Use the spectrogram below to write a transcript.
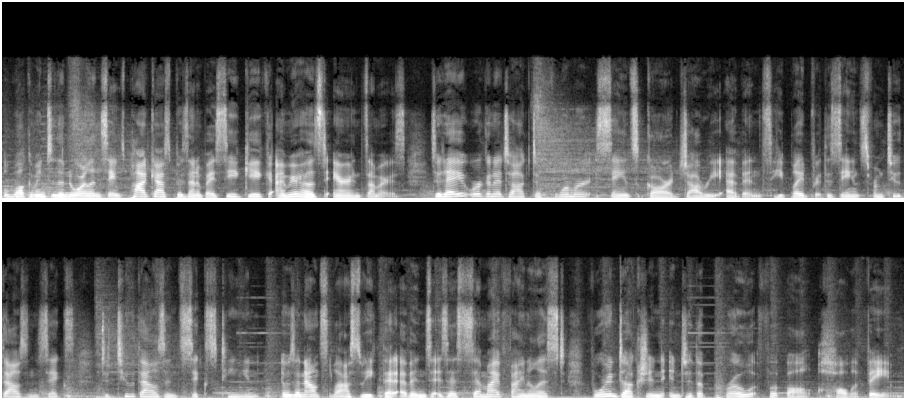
Welcome into the New Orleans Saints podcast presented by SeatGeek. I'm your host, Aaron Summers. Today, we're going to talk to former Saints guard Jahri Evans. He played for the Saints from 2006 to 2016. It was announced last week that Evans is a semifinalist for induction into the Pro Football Hall of Fame.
